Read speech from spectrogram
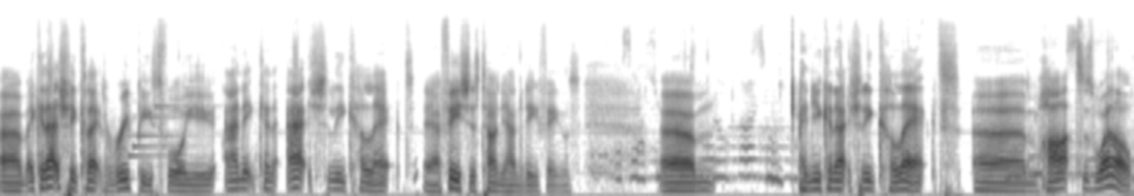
Um, it can actually collect rupees for you, and it can actually collect. Yeah, Fi's just telling you how to do things. Um, and you can actually collect um, hearts as well.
